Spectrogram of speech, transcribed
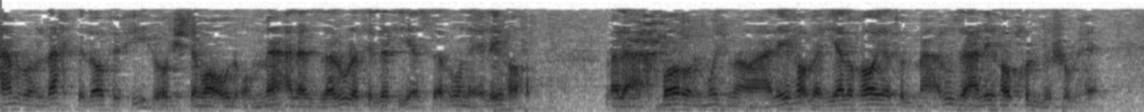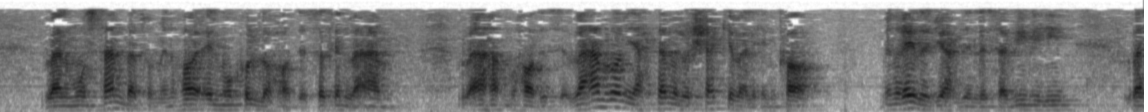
امران اختلاف فیه و اجتماع الامه علی ضرورت التي یسترون الیها و اخبار المجمع علیها و هی الغایت المعروض علیها کل شبه و المستنبت منها علم کل حادثت و ام و حادثه و امران یحتمل و شک و انکار من غیر جهد لسبیلی و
